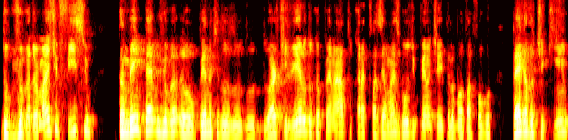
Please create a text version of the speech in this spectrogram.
do jogador mais difícil, também pega o, o pênalti do, do, do, artilheiro do campeonato, o cara que fazia mais gol de pênalti aí pelo Botafogo, pega do Tiquinho,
